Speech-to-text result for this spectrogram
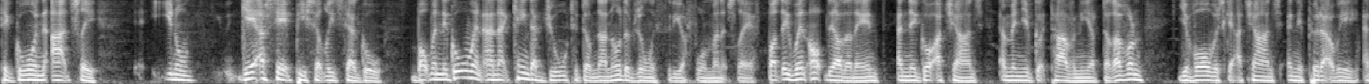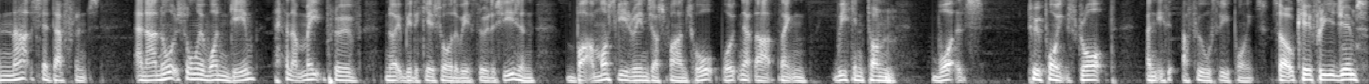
to go and actually, you know, get a set piece that leads to a goal. But when the goal went in, it kind of jolted them. I know there was only three or four minutes left, but they went up the other end and they got a chance. And when you've got Tavernier delivering, you've always got a chance and they put it away. And that's the difference. And I know it's only one game and it might prove not to be the case all the way through the season, but I must give Rangers fans hope looking at that, thinking we can turn what's two points dropped into a full three points. Is that okay for you, James?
